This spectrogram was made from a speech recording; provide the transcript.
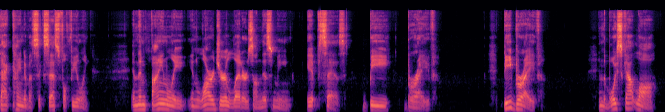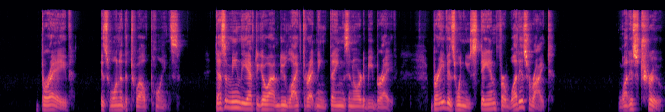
that kind of a successful feeling. And then finally, in larger letters on this meme, it says, be brave. Be brave. In the Boy Scout law, brave is one of the 12 points. Doesn't mean that you have to go out and do life threatening things in order to be brave. Brave is when you stand for what is right, what is true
